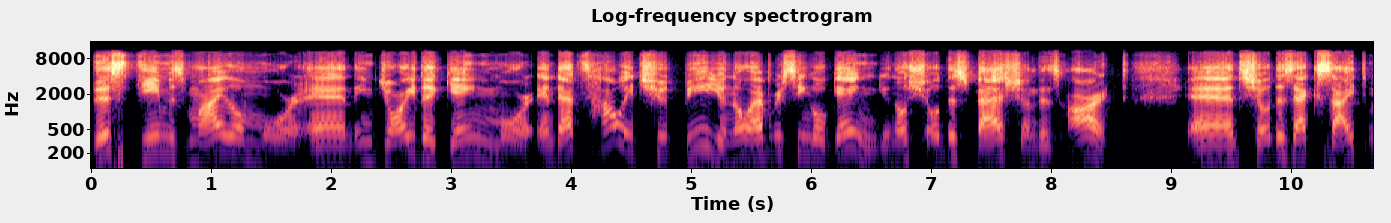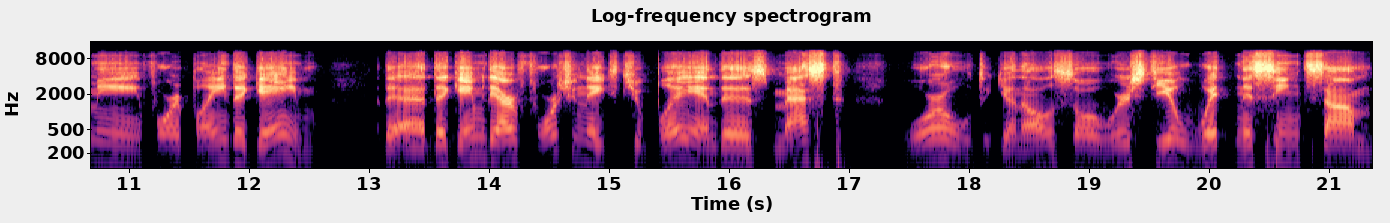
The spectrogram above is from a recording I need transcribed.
this team smile more and enjoy the game more. And that's how it should be, you know, every single game. You know, show this passion, this heart, and show this excitement for playing the game the uh, the game they are fortunate to play in this masked world, you know. So we're still witnessing some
